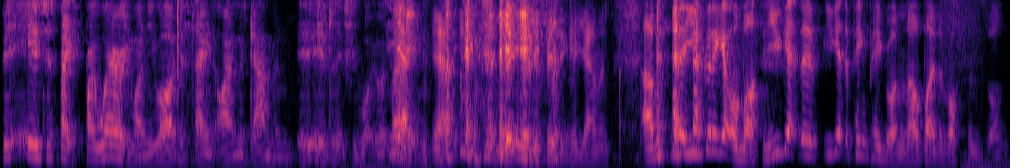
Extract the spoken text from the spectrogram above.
But it is just based by wearing one. You are just saying I'm a gammon. It is literally what you're saying. Yeah, yeah. literally physically gammon. Um, no, you've got to get one, Martin. You get the you get the pink pig one, and I'll buy the Rothmans one,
